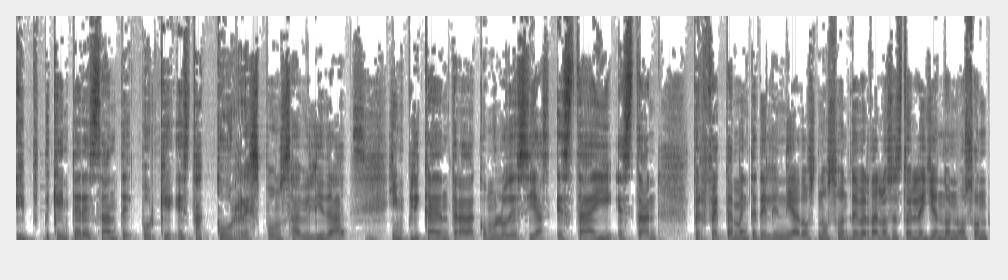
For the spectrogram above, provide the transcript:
Y qué interesante, porque esta corresponsabilidad implica de entrada, como lo decías, está ahí, están perfectamente delineados, no son, de verdad los estoy leyendo, no son,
